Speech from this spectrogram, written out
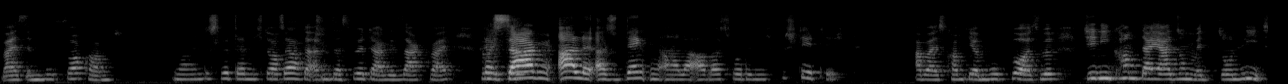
Weil es im Buch vorkommt. Nein, das wird da nicht Doch, gesagt. da, das wird da gesagt, weil. das sagen alle, also denken alle, aber es wurde nicht bestätigt. Aber es kommt ja im Buch vor. Es wird, Ginny kommt da ja so mit so ein Lied.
